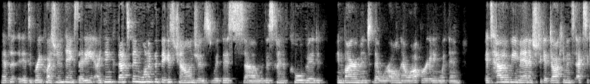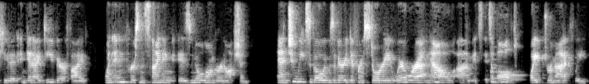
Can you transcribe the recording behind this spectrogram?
That's a, it's a great question. Thanks, Eddy. I think that's been one of the biggest challenges with this uh, with this kind of COVID environment that we're all now operating within. It's how do we manage to get documents executed and get ID verified when in-person signing is no longer an option. And two weeks ago, it was a very different story. Where we're at now, um, it's it's evolved quite dramatically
